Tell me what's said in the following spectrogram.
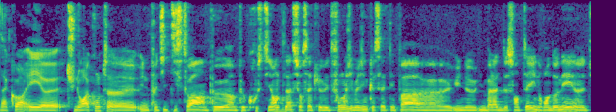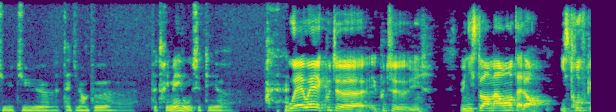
D'accord. Et euh, tu nous racontes euh, une petite histoire un peu un peu croustillante là sur cette levée de fonds. J'imagine que ça n'était pas une, une, balade de santé, une randonnée. Tu tu as dû un peu peu trimer ou c'était Ouais ouais. Écoute écoute une histoire marrante. Alors, il se trouve que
